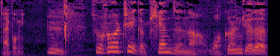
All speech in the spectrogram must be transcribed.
来波米，嗯，就是说这个片子呢，我个人觉得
